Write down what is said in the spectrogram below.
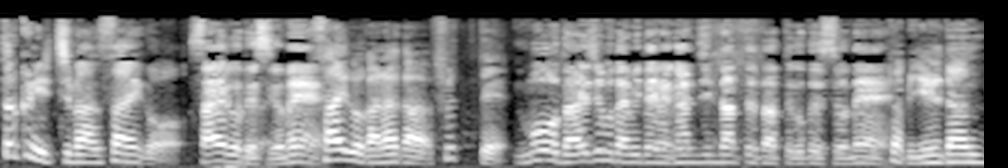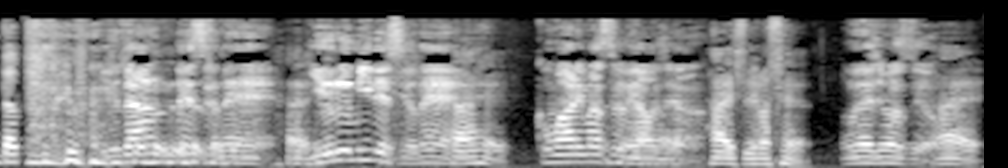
特に一番最後。最後ですよね。最後がなんか、ふって、もう大丈夫だみたいな感じになってたってことですよね。多分油断だと思います。油断ですよね。はい。緩みですよね。はい困りますよ、山ちゃん。はい、すいません。お願いしますよ。はい。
